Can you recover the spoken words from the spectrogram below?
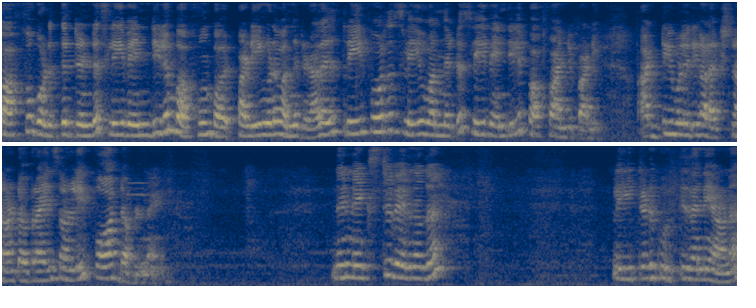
പഫ് കൊടുത്തിട്ടുണ്ട്. സ്ലീവ് എൻഡിലും പഫും പടിയും കൂടെ വന്നിട്ടുണ്ട്. അതായത് ത്രീ ഫോർത്ത് സ്ലീവ് വന്നിട്ട് സ്ലീവ് എൻഡിൽ പഫ് ആൻഡ് പടി. അടിപൊളി ഒരു കളക്ഷൻ ആണ് കേട്ടോ price only four double nine next വരുന്നത് പ്ലേറ്റഡ് കുർത്തി തന്നെയാണ്.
